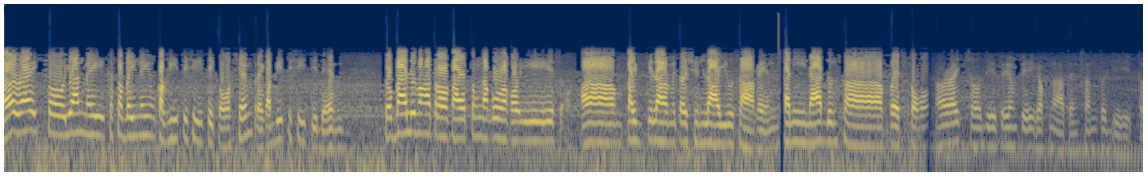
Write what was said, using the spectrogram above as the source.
Alright, so yan, may kasabay na yung Cavite City ko. Siyempre, Cavite City din. So, bali mga tropa, itong nakuha ko is um, 5 kilometers yung layo sa akin. Kanina, dun sa pwesto ko. Alright, so dito yung pick up natin. Saan to dito?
